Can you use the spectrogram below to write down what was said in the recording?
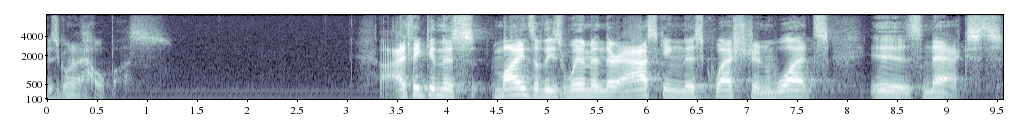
is going to help us? I think in this minds of these women, they're asking this question, what is next?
